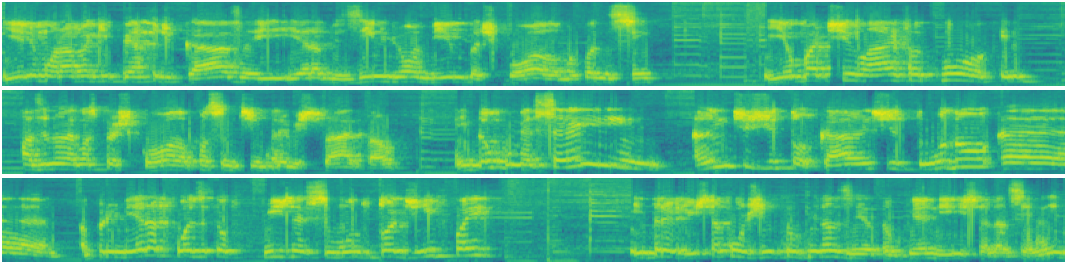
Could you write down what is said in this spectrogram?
e ele morava aqui perto de casa e, e era vizinho de um amigo da escola, uma coisa assim. E eu bati lá e falei, pô, ele fazendo um negócio pra escola, posso te entrevistar e tal. Então comecei, antes de tocar, antes de tudo, é, a primeira coisa que eu fiz nesse mundo todinho foi entrevista com o Gilson Piranzeta, um pianista, né? Assim, nem,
